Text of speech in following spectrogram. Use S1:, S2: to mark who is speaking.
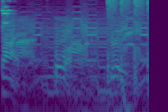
S1: Five, four, three.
